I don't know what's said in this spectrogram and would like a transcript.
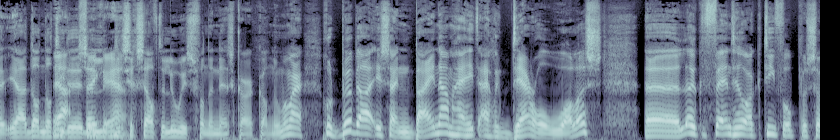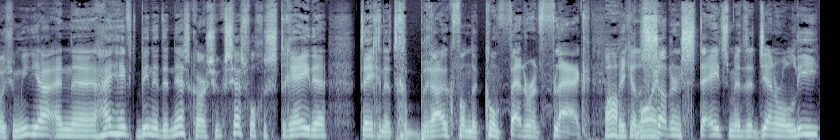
ja, dan dat Ja, hij de, ja. zichzelf de Lewis van de NASCAR kan noemen. Maar goed, Bubba is zijn bijnaam. Hij heet eigenlijk Daryl Wallace. Eh, leuke vent, heel actief op social media. En hij heeft binnen de NASCAR succesvol gestreden tegen het gebruik van de Confederate flag. Oh, Weet je, wel, de. Southern States met de General Lee.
